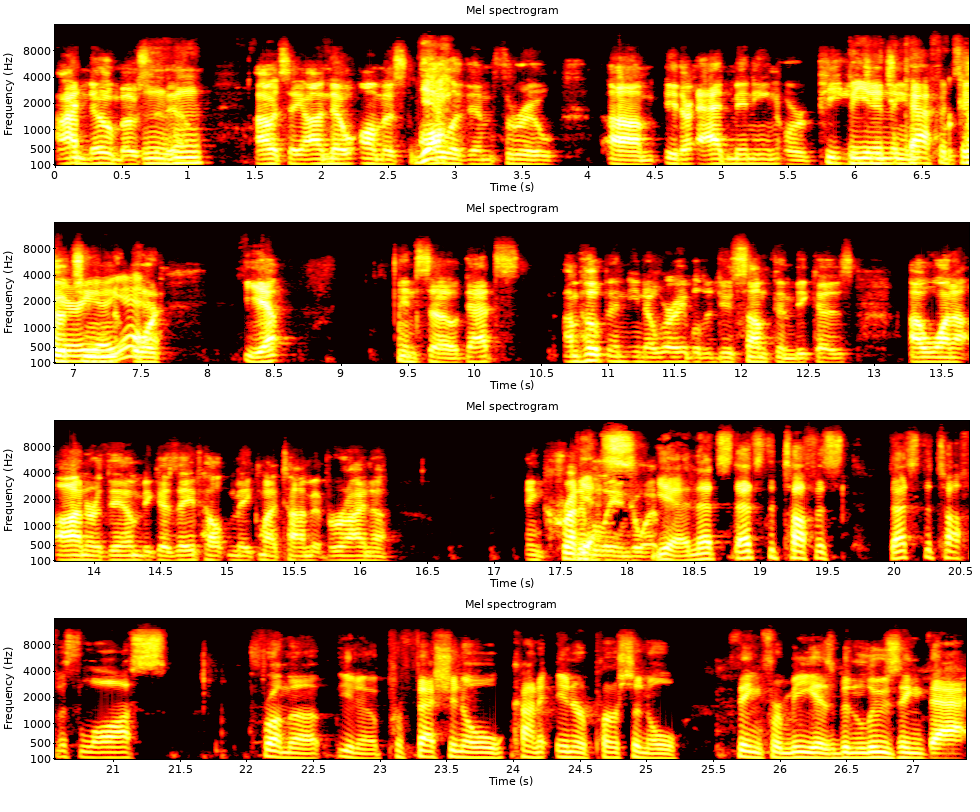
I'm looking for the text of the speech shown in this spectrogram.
I know most mm-hmm. of them. Mm-hmm. I would say I know almost yeah. all of them through um, either adminning or PE Being teaching or coaching yeah. or yep. And so that's I'm hoping, you know, we're able to do something because – I want to honor them because they've helped make my time at Varina incredibly yes. enjoyable. Yeah, and that's that's the toughest that's the toughest loss from a you know professional kind of interpersonal thing for me has been losing that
